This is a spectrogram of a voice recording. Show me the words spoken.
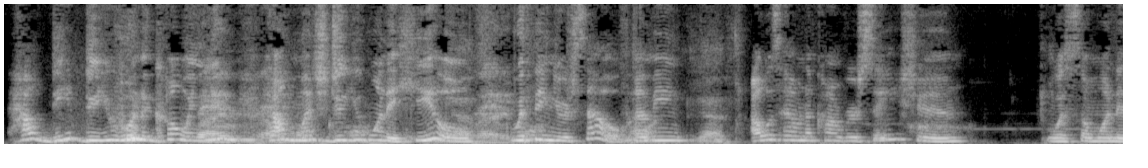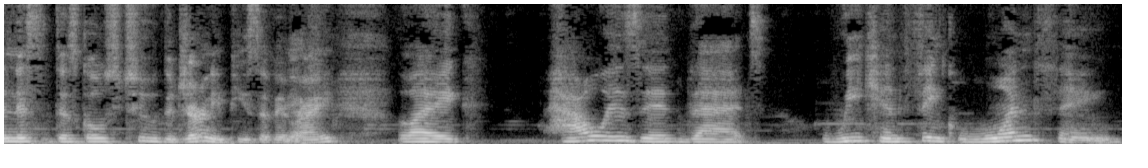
how deep do you want to go in Right, you? right. How much do you want to heal Yes. Right. within yourself? I Come on. mean, yes. I was having a conversation with someone, and this this goes to the journey piece of it, Yes. right? Like, how is it that we can think one thing,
